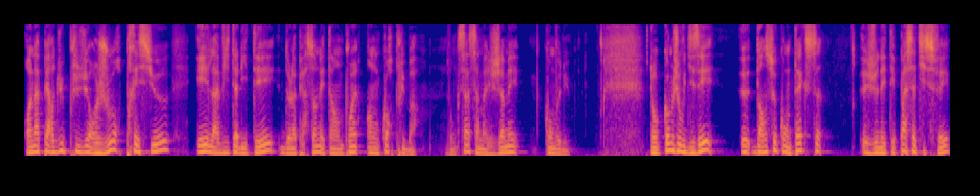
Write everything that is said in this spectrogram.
on a perdu plusieurs jours précieux et la vitalité de la personne est à un point encore plus bas. Donc ça, ça m'a jamais convenu. Donc comme je vous disais, euh, dans ce contexte, je n'étais pas satisfait.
